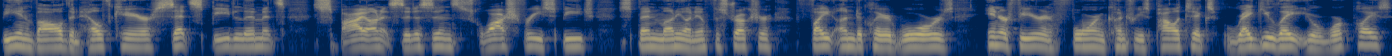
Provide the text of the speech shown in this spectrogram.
be involved in healthcare, set speed limits, spy on its citizens, squash free speech, spend money on infrastructure, fight undeclared wars, interfere in foreign countries' politics, regulate your workplace.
